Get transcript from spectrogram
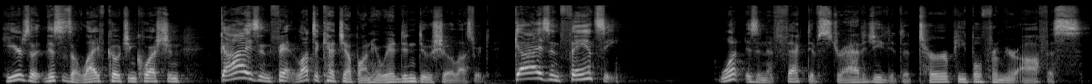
Here's a. This is a life coaching question. Guys in fan, a lot to catch up on here. We didn't do a show last week. Guys in fancy. What is an effective strategy to deter people from your office?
